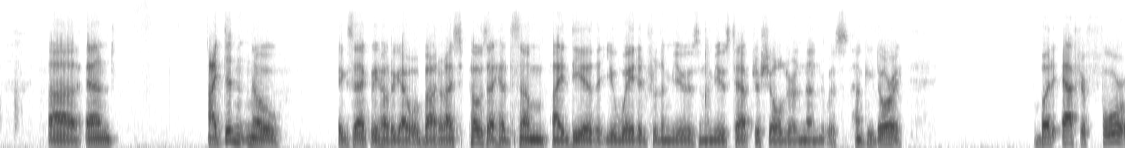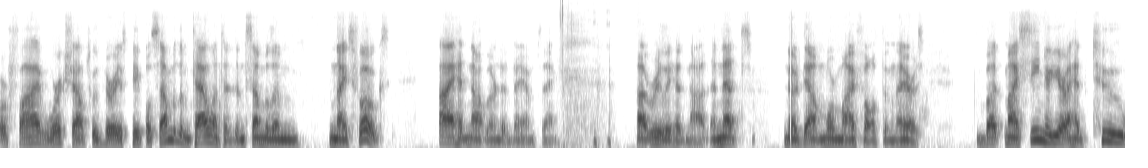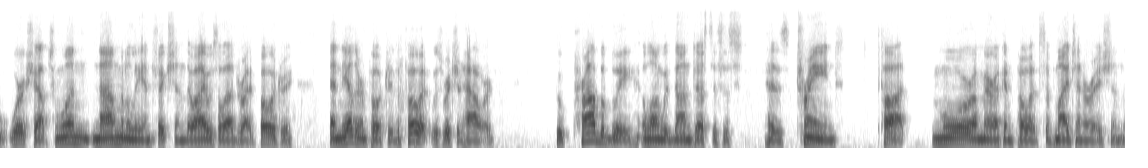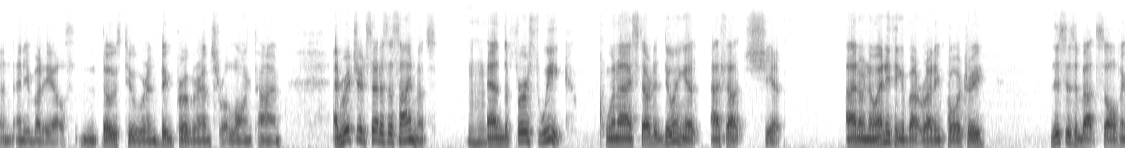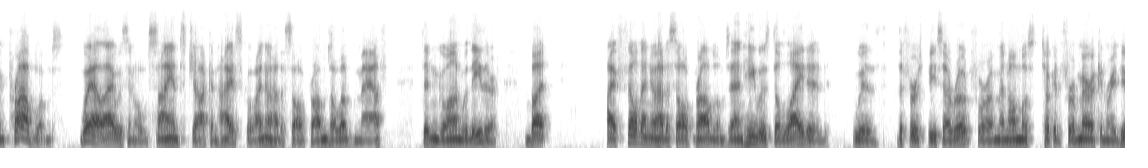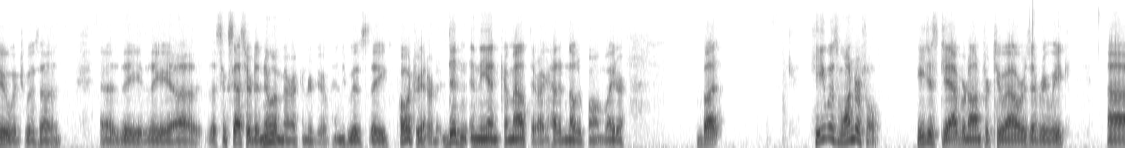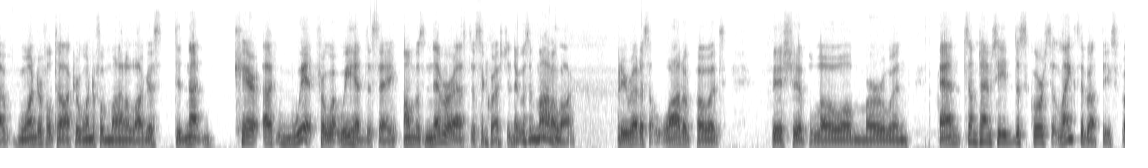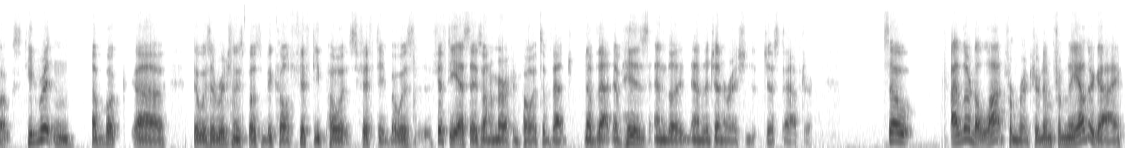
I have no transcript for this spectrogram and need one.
Uh, and I didn't know exactly how to go about it. I suppose I had some idea that you waited for the muse and the muse tapped your shoulder and then it was hunky dory. But after four or five workshops with various people, some of them talented and some of them nice folks, I had not learned a damn thing. I really had not. And that's no doubt more my fault than theirs. But my senior year, I had two workshops, one nominally in fiction, though I was allowed to write poetry, and the other in poetry. The poet was Richard Howard, who probably, along with Don Justice, has, has trained, taught more American poets of my generation than anybody else. Those two were in big programs for a long time. And Richard set us assignments. Mm-hmm. And the first week when I started doing it, I thought, shit, I don't know anything about writing poetry. This is about solving problems. Well, I was an old science jock in high school. I know how to solve problems. I love math didn't go on with either. But I felt I knew how to solve problems, and he was delighted with the first piece I wrote for him, and almost took it for American Review, which was a uh, the the uh, the successor to New American Review, and he was the poetry editor. It didn't in the end come out there. I had another poem later, but he was wonderful. He just jabbered on for two hours every week. Uh, wonderful talker, wonderful monologuist. Did not care a whit for what we had to say, almost never asked us a question. It was a monologue. But he read us a lot of poets Bishop, Lowell, Merwin, and sometimes he'd discourse at length about these folks. He'd written a book uh, that was originally supposed to be called 50 Poets 50, but was 50 essays on American poets of that of that of his and the and the generation just after. So I learned a lot from Richard and from the other guy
